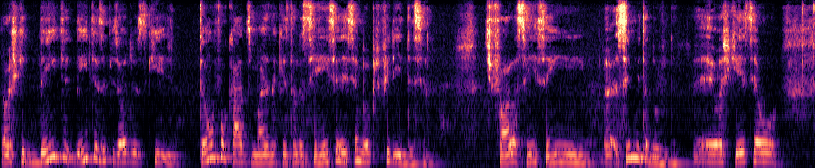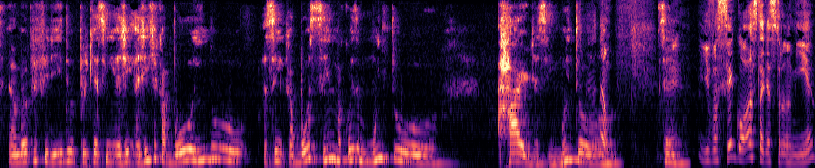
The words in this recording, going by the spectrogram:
eu acho que dentre, dentre os episódios que estão focados mais na questão da ciência, esse é o meu preferido. Assim te falo assim, sem, sem muita dúvida. Eu acho que esse é o, é o meu preferido, porque assim, a gente, a gente acabou indo. Assim, acabou sendo uma coisa muito hard, assim, muito. Não. É, e você gosta de astronomia,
